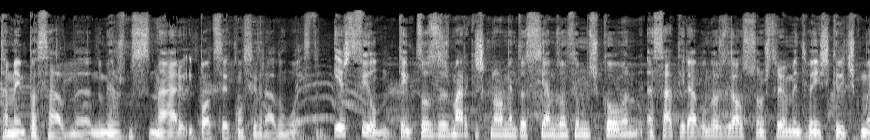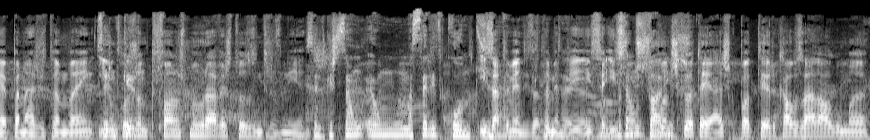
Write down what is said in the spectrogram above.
também passado na- no mesmo cenário e pode ser considerado um western. Este filme tem todas as marcas que normalmente associamos a um filme dos Coen, a sátira abunda, os diálogos são extremamente bem escritos, como é a Panágio também, e Sendo um que- conjunto de performances memoráveis todos intervenientes. Sendo que isto são, é uma série de contos. Exatamente, não é? exatamente. Portanto, isso, um isso é um de dos pontos histórias. que eu até acho que pode ter causado alguma,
